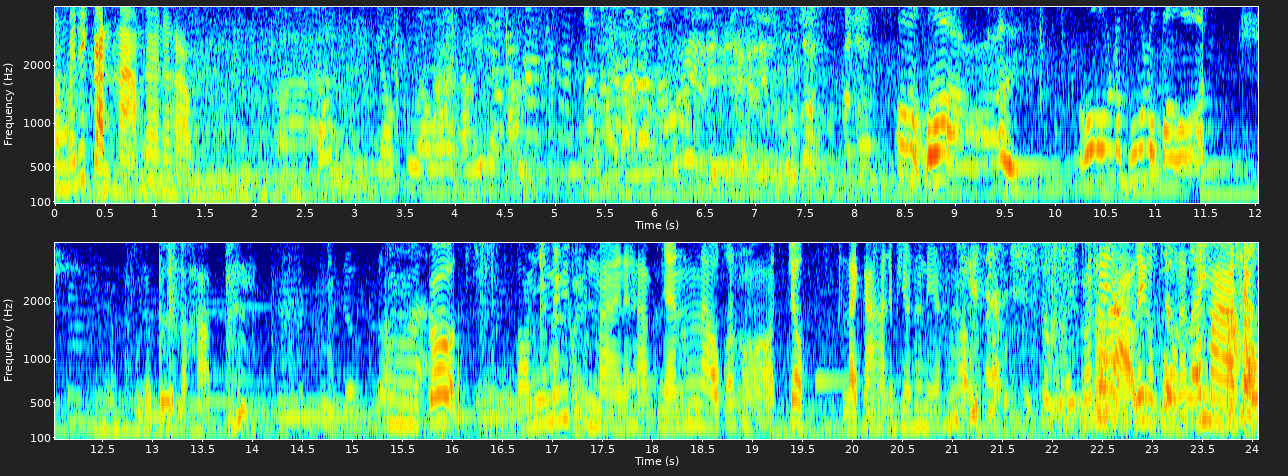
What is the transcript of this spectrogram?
มันไม่ได้กันน้ำได้นะครับต้นเดี๋ยวเกลือวันนี้เลยครับโอ้โห โอ้ลำพูระเบิดน้ำพุระเบิดแล้วครับดูเดิมรเอ่ถออะก็ตอนนี้ยังไม่มีคุณมานะครับ งั้นเราก็ขอจบ รายการในเพียงเท่านี้นะครับจบเลยก็ถ้าอยากเล่นกับผมนะก็มาแถว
